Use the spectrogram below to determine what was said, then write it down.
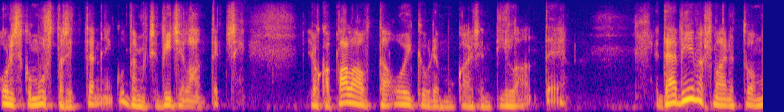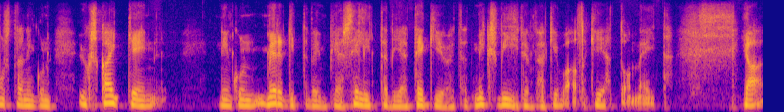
olisiko musta sitten niin kuin tämmöiseksi vigilanteksi, joka palauttaa oikeudenmukaisen tilanteen. Ja tämä viimeksi mainittu on musta niin kuin yksi kaikkein niin kuin merkittävimpiä selittäviä tekijöitä, että miksi viihdeväkivalta kiehtoo meitä. Ja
